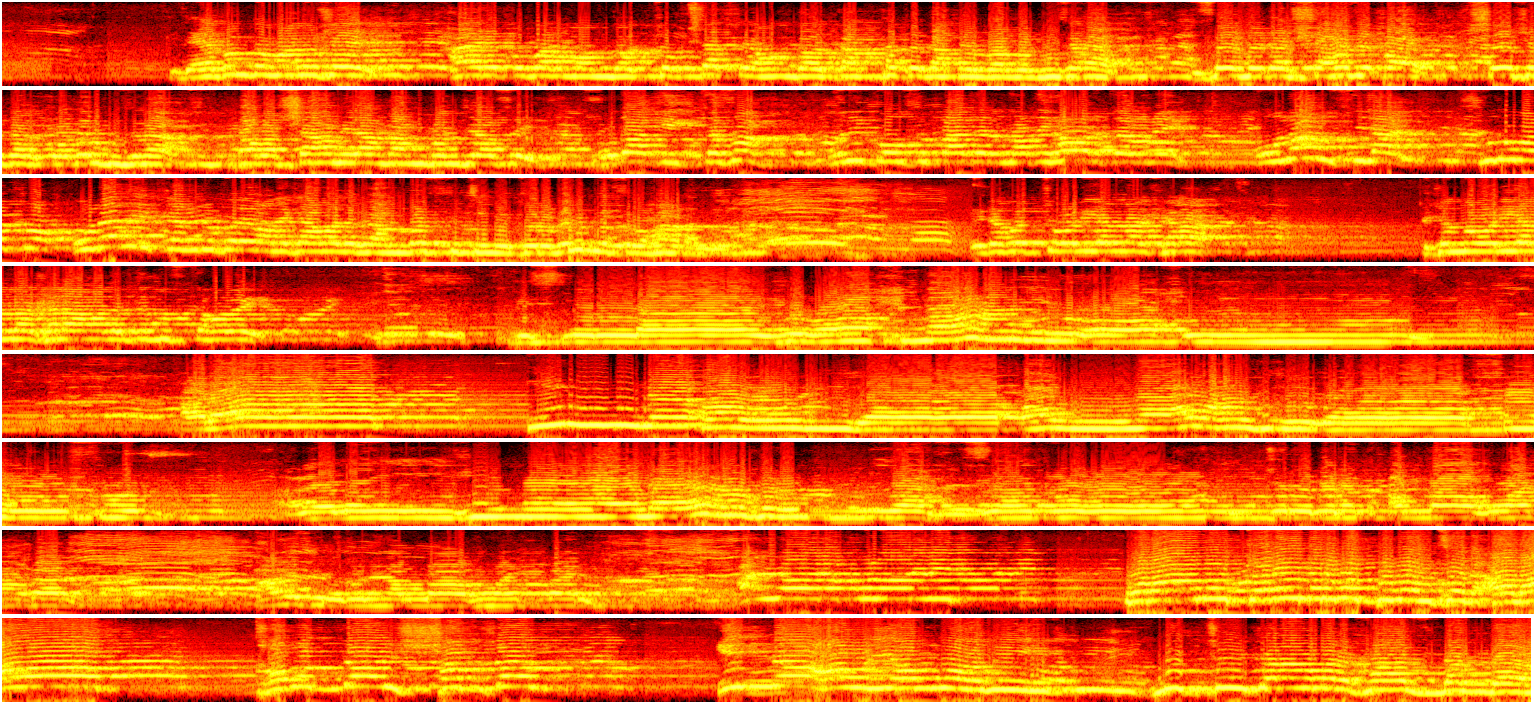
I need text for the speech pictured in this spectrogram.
এখন তো মানুষের হায়রে কোবার মন্দ, চোখ থাকতে অন্ধ দাঁত থাকতে দাঁতের বর্ণ বুঝে না। যে সেটা সহজে পায়, সে সেটার কদর বুঝে না। বাবা শাহমিরাম রামগঞ্জে আছে। খোদা কি কসম? উনি কৌশলাদের নাতি হওয়ার কারণে ওনার ছিলেন শুধুমাত্র ওনাদের কেন্দ্র করে অনেকে আমাদের রামগঞ্জকে চিনে চলে বলুন সুবহানাল্লাহ। এটা হচ্ছে ওলি আল্লাহর খেলা। এজন্য ওলি আল্লাহর খেলা আমাদেরকে বুঝতে হবে। বিসমিল্লাহির রহমানির রহিম। الصلاة إن أولياء الله لا خوف عليهم ولا هم يحزنون جربنا الله أكبر جربنا الله أكبر الله رب العالمين قرآن الكريم المتبعين على خبر الشباب ইন্না আউলিয়াল্লাহি নিশ্চয়ই যারা আমার খাস বান্দা।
